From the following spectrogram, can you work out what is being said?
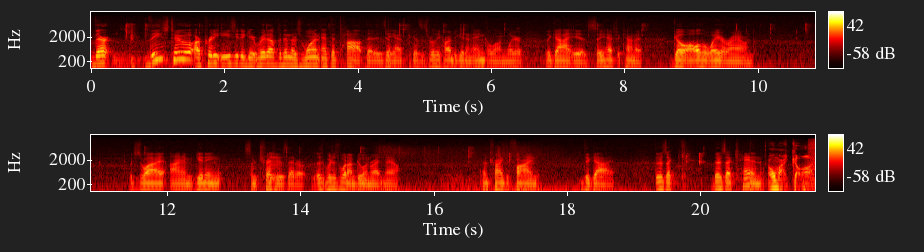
there, these two are pretty easy to get rid of, but then there's one at the top that is yes because it's really hard to get an angle on where the guy is. So you have to kind of go all the way around, which is why I am getting some treasures that are, which is what I'm doing right now. I'm trying to find the guy. There's a there's a cannon. Oh my god.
